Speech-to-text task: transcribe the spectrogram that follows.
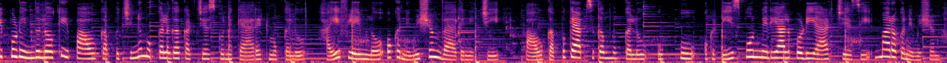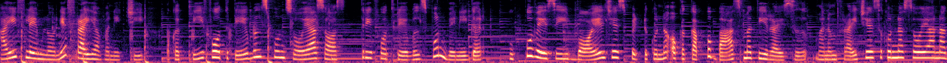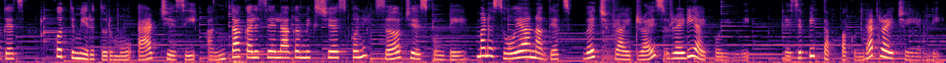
ఇప్పుడు ఇందులోకి పావు కప్పు చిన్న ముక్కలుగా కట్ చేసుకున్న క్యారెట్ ముక్కలు హై ఫ్లేమ్లో ఒక నిమిషం వేగనిచ్చి పావు కప్పు క్యాప్సికమ్ ముక్కలు ఉప్పు ఒక టీ స్పూన్ మిరియాల పొడి యాడ్ చేసి మరొక నిమిషం హై ఫ్లేమ్లోనే ఫ్రై అవ్వనిచ్చి ఒక three fourth tablespoon soya sauce three fourth tablespoon vinegar. ఉప్పు వేసి బాయిల్ చేసి పెట్టుకున్న ఒక కప్పు బాస్మతి రైస్. మనం ఫ్రై చేసుకున్న సోయా నగెట్స్ కొత్తిమీర తురుము యాడ్ చేసి అంతా కలిసేలాగా మిక్స్ చేసుకొని సర్వ్ చేసుకుంటే మన soya nuggets veg fried rice ready అయిపోయింది. రెసిపీ తప్పకుండా ట్రై చేయండి.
